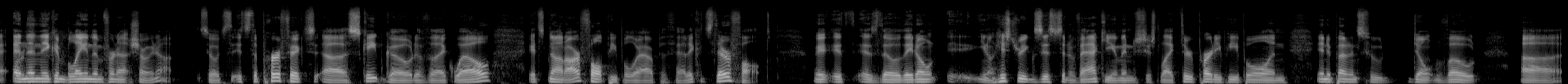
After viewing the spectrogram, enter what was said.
A- and then they can blame them for not showing up. So it's it's the perfect uh, scapegoat of like, well, it's not our fault people are apathetic; it's their fault. It, it's as though they don't, eh, you know, history exists in a vacuum, and it's just like third party people and independents who don't vote uh,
